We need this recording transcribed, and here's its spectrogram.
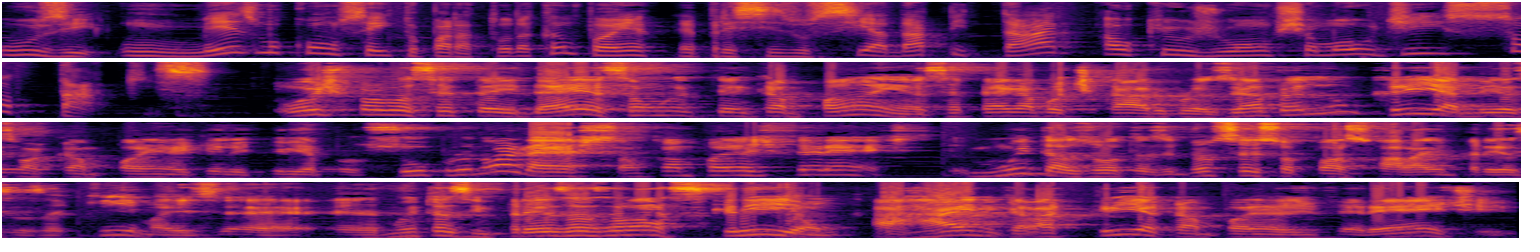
use um mesmo conceito para toda a campanha, é preciso se adaptar ao que o João chamou de sotaques. Hoje, para você ter ideia, são, tem campanhas. Você pega a Boticário, por exemplo, ele não cria a mesma campanha que ele cria para o Sul, para o Nordeste. São campanhas diferentes. Muitas outras, não sei se eu posso falar empresas aqui, mas é, é, muitas empresas elas criam. A Heineken ela cria campanhas diferentes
